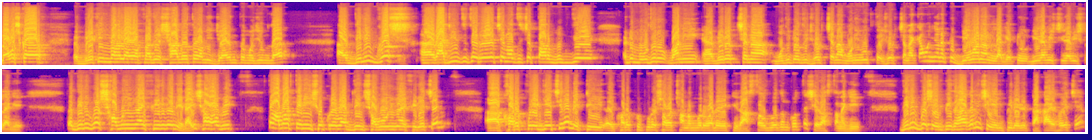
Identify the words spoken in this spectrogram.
নমস্কার। ব্রেকিং বাংলায় আপনাদের স্বাগত, আমি জয়ন্ত মজুমদার। আর দিলীপ ঘোষ রাজনীতিতে রয়েছেন, অথচ তার মুখ দিয়ে একটু মধুর বাণী বেরোচ্ছে না, মধু টধু ঝরছে না, মণিমুক্ত ঝরছে না, কেমন যেন একটু বেমানান লাগে, একটু নিরামিষ নিরামিষ লাগে। তা দিলীপ ঘোষ, সমবিমায় ফিরবেন, এটাই স্বাভাবিক। তো আবার তিনি শুক্রবার দিন সমবিমায় ফিরেছেন। খড়গপুরে গিয়েছিলেন, একটি খড়গপুর পুরসভা ছ নম্বর ওয়ার্ডের একটি রাস্তা উদ্বোধন করতে, সে রাস্তা নাকি দিলীপ ঘোষ এমপি থাকাকালীন, সেই এমপি রেটের টাকায় হয়েছে।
